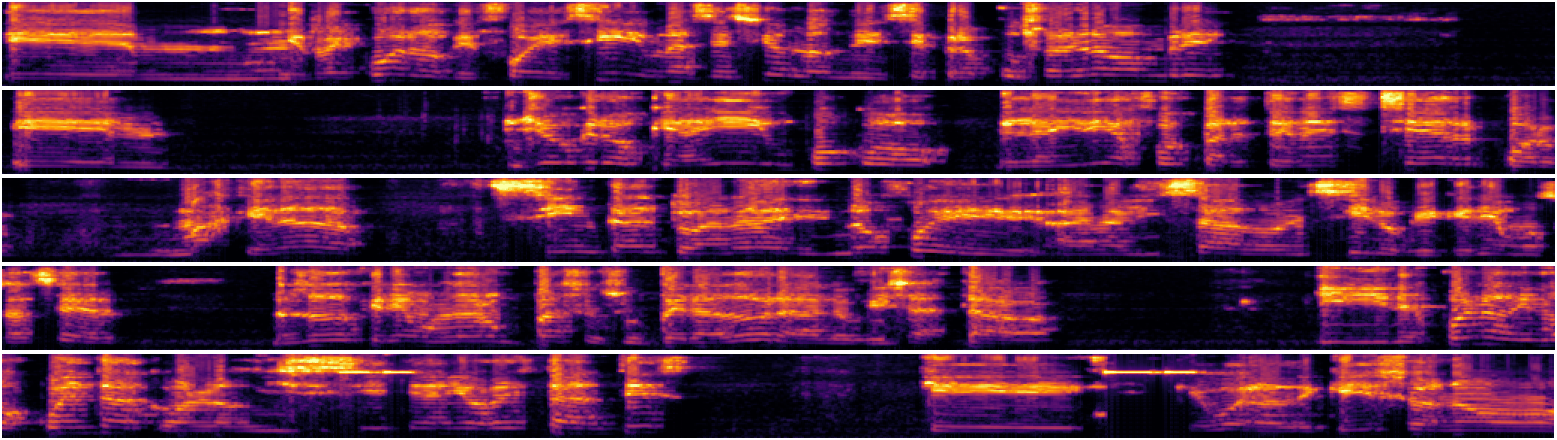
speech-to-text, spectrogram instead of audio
Em, recuerdo que fue, sí, una sesión donde se propuso el nombre. Eh, yo creo que ahí un poco la idea fue pertenecer por más que nada sin tanto análisis, no fue analizado en sí lo que queríamos hacer. Nosotros queríamos dar un paso superador a lo que ya estaba. Y después nos dimos cuenta con los 17 años restantes que, bueno, de que eso no,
